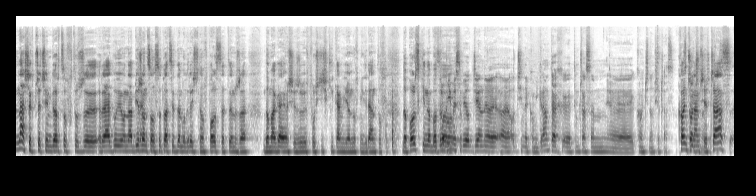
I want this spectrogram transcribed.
naszych przedsiębiorców, którzy reagują na bieżącą sytuację demograficzną w Polsce tym, że domagają się, żeby wpuścić kilka milionów migrantów do Polski. No bo Zrobimy to... sobie oddzielny odcinek o migrantach, tymczasem kończy nam się czas. Kończy Skończy nam się, nam się czas. czas.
